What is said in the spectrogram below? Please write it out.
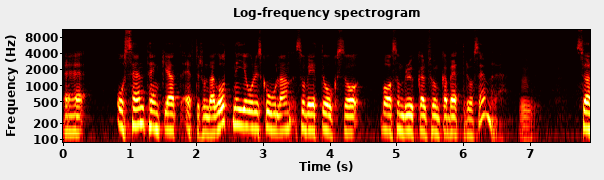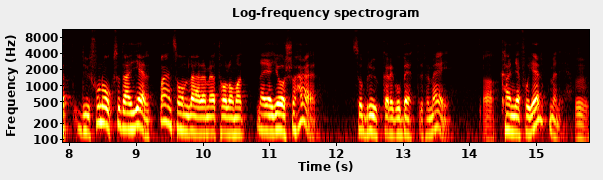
Eh, och sen tänker jag att eftersom du har gått nio år i skolan så vet du också vad som brukar funka bättre och sämre. Mm. Så att du får nog också där hjälpa en sån lärare med att tala om att när jag gör så här så brukar det gå bättre för mig. Ja. Kan jag få hjälp med det? Mm.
